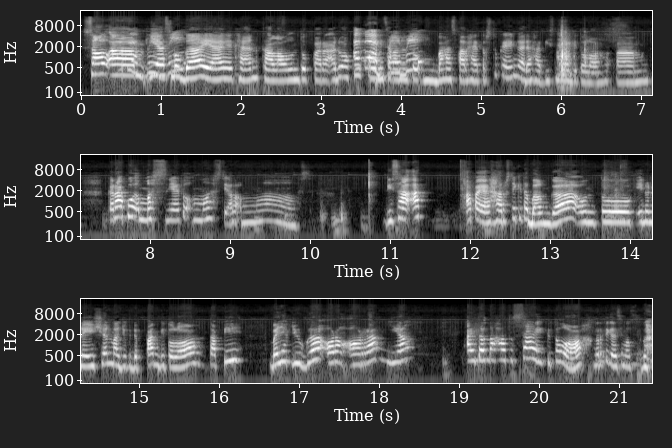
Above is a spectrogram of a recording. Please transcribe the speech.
So, um, ya semoga ya, ya kan, kalau untuk para, aduh aku kalau misalkan baby. untuk membahas para haters tuh kayaknya nggak ada habisnya gitu loh. Um, karena aku emasnya itu emas, ya emas. Di saat apa ya, harusnya kita bangga untuk Indonesian maju ke depan gitu loh. Tapi banyak juga orang-orang yang I don't know how to say gitu loh. Ngerti gak sih maksud gue?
